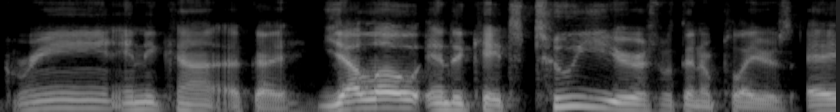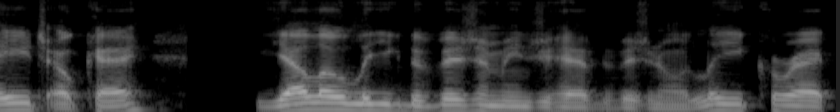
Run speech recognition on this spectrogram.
Green, any kind. Okay. Yellow indicates two years within a player's age. Okay. Yellow league division means you have division or league, correct?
